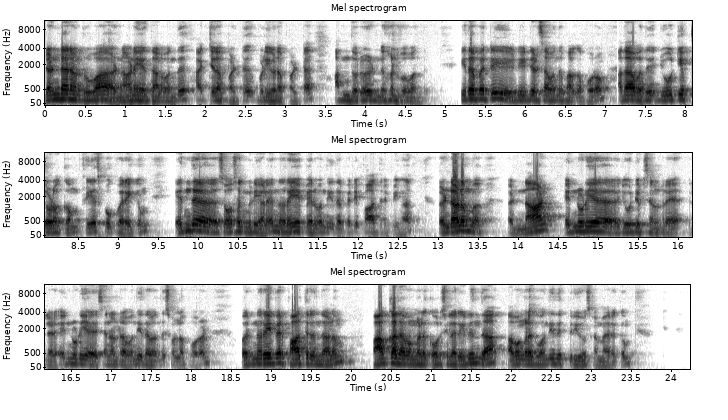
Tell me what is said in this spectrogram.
ரெண்டாயிரம் ரூபாய் நாணயத்தால் வந்து அச்சிடப்பட்டு வெளியிடப்பட்ட அந்த ஒரு நிகழ்வு வந்து. இதை பற்றி டீட்டெயில்ஸாக வந்து பார்க்க போகிறோம் அதாவது யூடியூப் தொடக்கம் ஃபேஸ்புக் வரைக்கும் எந்த சோஷியல் மீடியாவில் நிறைய பேர் வந்து இதை பற்றி பார்த்துருப்பீங்க. ரெண்டாலும் நான் என்னுடைய யூடியூப் சேனலில் இல்லை என்னுடைய சேனலில் வந்து இதை வந்து சொல்ல போகிறேன் ஒரு நிறைய பேர் பார்த்துருந்தாலும் பார்க்காதவங்களுக்கு ஒரு சிலர் இருந்தால் அவங்களுக்கு வந்து இது பிரியோசனமாக இருக்கும்.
